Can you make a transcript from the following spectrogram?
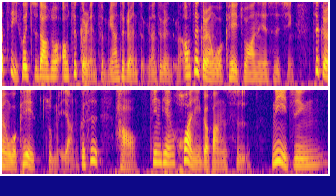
自己会知道说，哦，这个人怎么样，这个人怎么样，这个人怎么样，哦，这个人我可以做到那些事情，这个人我可以怎么样。可是好，今天换一个方式，你已经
